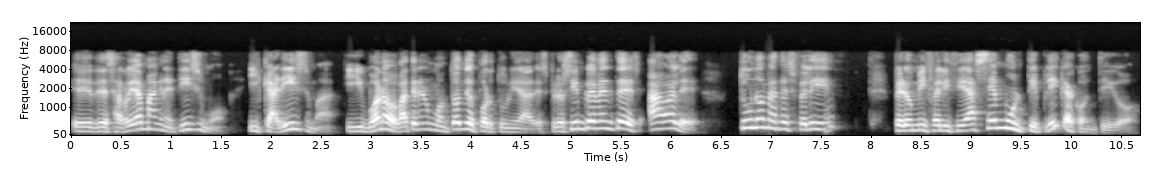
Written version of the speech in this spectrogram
eh, desarrolla magnetismo y carisma y bueno, va a tener un montón de oportunidades, pero simplemente es, ah, vale, tú no me haces feliz, pero mi felicidad se multiplica contigo.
